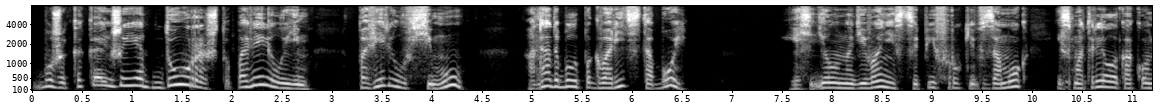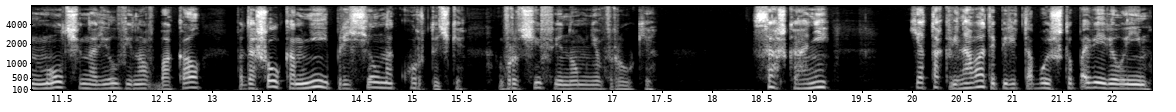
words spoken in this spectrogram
Боже, какая же я дура, что поверила им, поверила всему! А надо было поговорить с тобой!» Я сидела на диване, сцепив руки в замок, и смотрела, как он молча налил вино в бокал, подошел ко мне и присел на курточке, вручив вино мне в руки. «Сашка, они... Я так виновата перед тобой, что поверила им».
